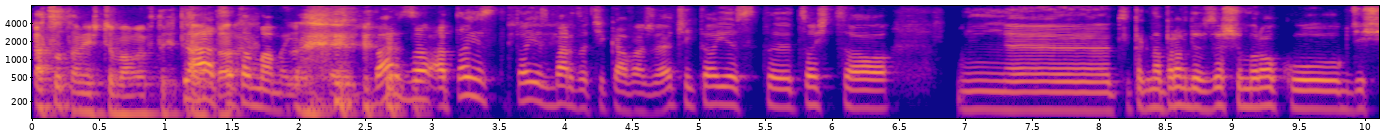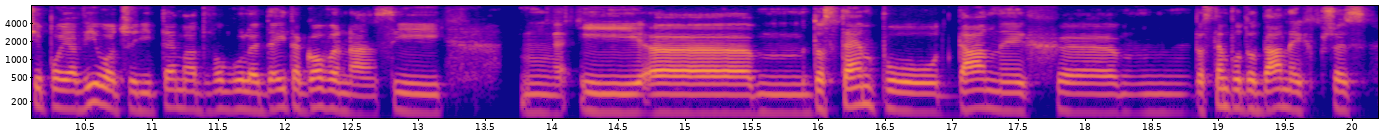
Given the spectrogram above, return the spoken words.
a co tam jeszcze mamy w tych trendach? A co tam mamy jeszcze? Bardzo, a to jest, to jest bardzo ciekawa rzecz i to jest e, coś, co, mm, e, co tak naprawdę w zeszłym roku gdzieś się pojawiło, czyli temat w ogóle data governance i, mm, i e, dostępu danych, dostępu do danych przez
